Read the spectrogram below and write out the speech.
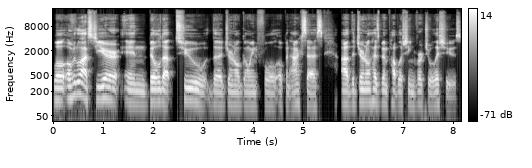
Well, over the last year, in build up to the journal going full open access, uh, the journal has been publishing virtual issues.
